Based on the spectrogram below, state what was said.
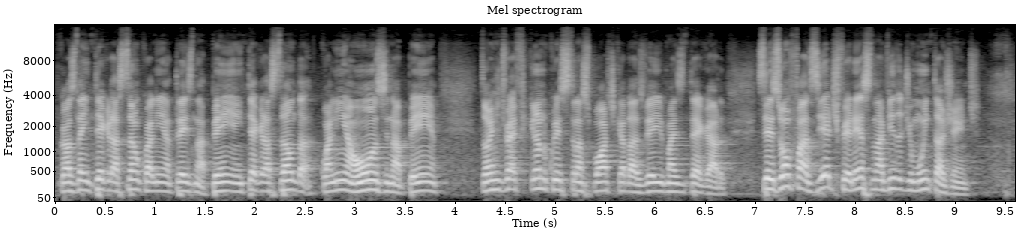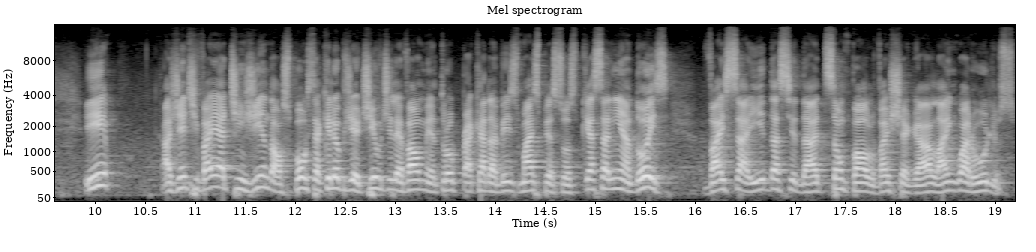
por causa da integração com a linha 3 na Penha, integração da, com a linha 11 na Penha. Então a gente vai ficando com esse transporte cada vez mais integrado. Vocês vão fazer a diferença na vida de muita gente. E a gente vai atingindo aos poucos aquele objetivo de levar o metrô para cada vez mais pessoas, porque essa linha 2 vai sair da cidade de São Paulo, vai chegar lá em Guarulhos.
